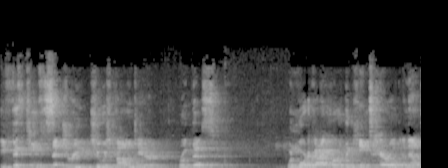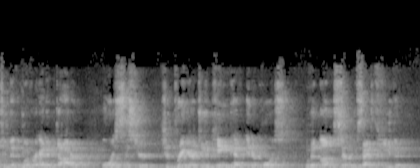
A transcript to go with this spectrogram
A 15th century Jewish commentator wrote this When Mordecai heard the king's herald announcing that whoever had a daughter or a sister should bring her to the king to have intercourse with an uncircumcised heathen?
